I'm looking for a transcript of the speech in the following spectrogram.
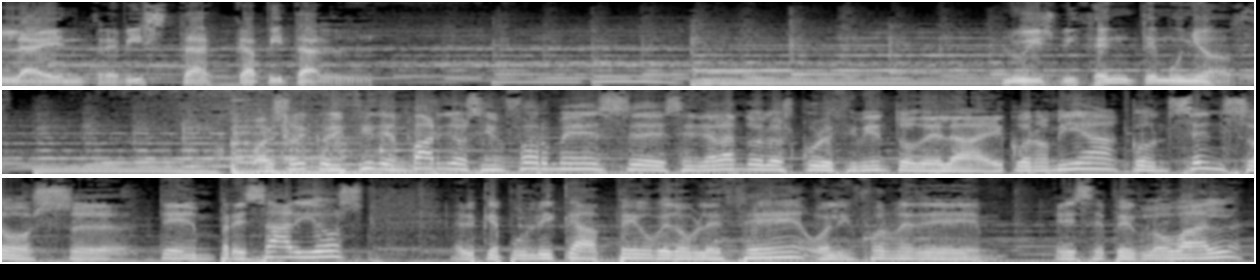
La entrevista capital. Luis Vicente Muñoz. Pues hoy coinciden varios informes eh, señalando el oscurecimiento de la economía, consensos eh, de empresarios, el que publica PwC o el informe de SP Global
